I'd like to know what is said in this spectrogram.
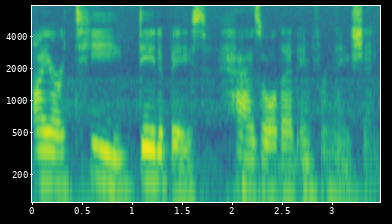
IRT database has all that information.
